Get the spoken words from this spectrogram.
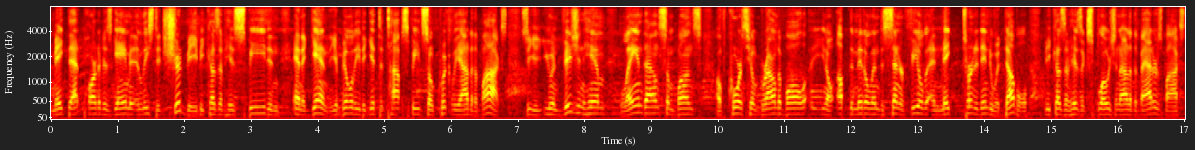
make that part of his game. At least it should be because of his speed and and again the ability to get to top speed so quickly out of the box. So you, you envision him laying down some bunts. Of course, he'll ground a ball you know up the middle into center field and make turn it into a double because of his explosion out of the batter's box,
